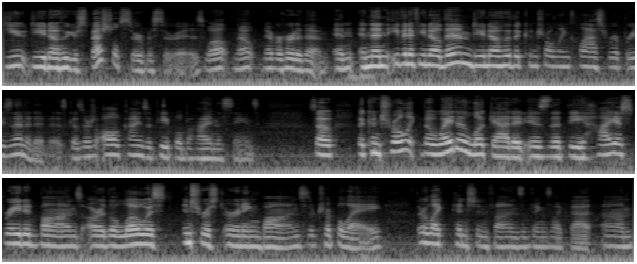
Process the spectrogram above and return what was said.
do you do you know who your special servicer is? Well, no, never heard of them. And and then even if you know them, do you know who the controlling class representative is? Because there's all kinds of people behind the scenes. So the controlling the way to look at it is that the highest rated bonds are the lowest interest earning bonds. They're AAA. They're like pension funds and things like that. Um,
